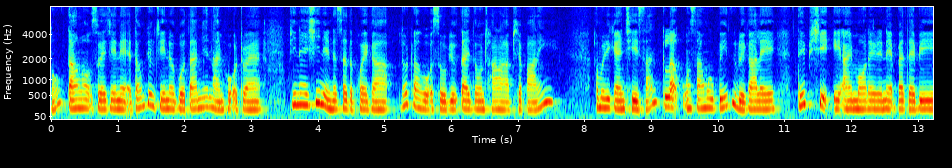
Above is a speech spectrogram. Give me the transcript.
ကိုတောင်းလို့ဆွဲခြင်းနဲ့အသုံးပြုခြင်းတို့ကိုတားမြစ်နိုင်ဖို့အတွက်ပြည်내ရှိနေ20ဖွဲ့ကလွတ်တော်ကိုအဆိုပြုတိုက်တွန်းထားတာဖြစ်ပါတယ်။ အမေရိကန်ခြေဆိုင်ကလပ်ဝန်ဆောင်မှုပေးသူတွေကလည်း DeepSeek AI model တွေနဲ့ပတ်သက်ပြီး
